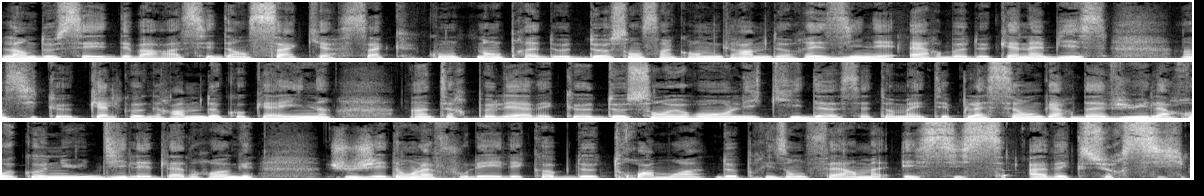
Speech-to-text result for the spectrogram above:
L'un d'eux s'est débarrassé d'un sac, sac contenant près de 250 grammes de résine et herbes de cannabis, ainsi que quelques grammes de cocaïne. Interpellé avec 200 euros en liquide, cet homme a été placé en garde à vue. Il a reconnu dealer de la drogue. Jugé dans la foulée, il écope de 3 mois de prison ferme et 6 avec sursis.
